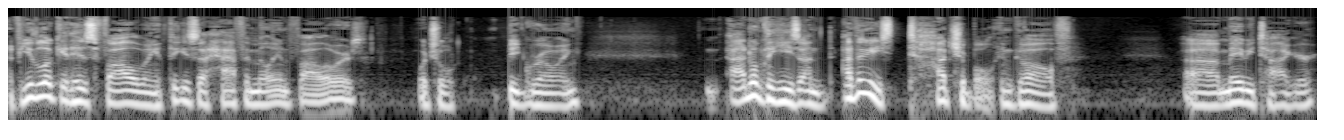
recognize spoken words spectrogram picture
If you look at his following, I think he's at half a million followers, which will be growing. I don't think he's on. I think he's touchable in golf uh, maybe Tiger.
